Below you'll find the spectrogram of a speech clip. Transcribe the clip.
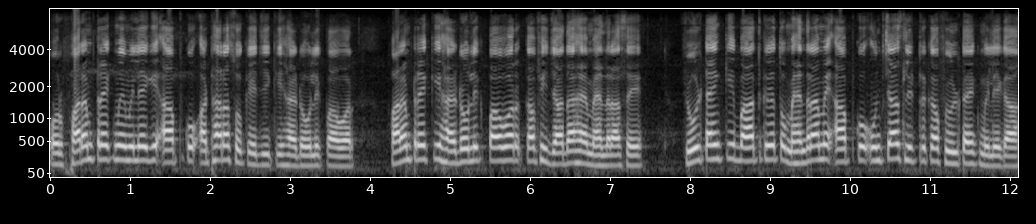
और फार्म ट्रैक में मिलेगी आपको 1800 केजी की हाइड्रोलिक पावर। फार्म ट्रैक की हाइड्रोलिक पावर काफ़ी ज़्यादा है महिंद्रा से। फ्यूल टैंक की बात करें तो महिंद्रा में आपको उनचास लीटर का फ्यूल टैंक मिलेगा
